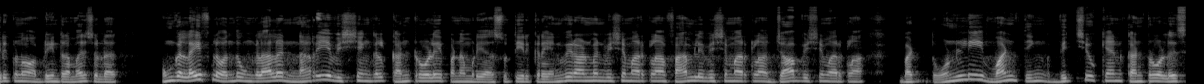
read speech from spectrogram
இருக்கணும் அப்படின்ற மாதிரி சொல்கிறார் உங்கள் லைஃப்பில் வந்து உங்களால் நிறைய விஷயங்கள் கண்ட்ரோலே பண்ண முடியாது. சுற்றி இருக்கிற என்விரான்மெண்ட் விஷயமா இருக்கலாம், ஃபேமிலி விஷயமா இருக்கலாம், ஜாப் விஷயமா இருக்கலாம். But only one thing which you can control is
